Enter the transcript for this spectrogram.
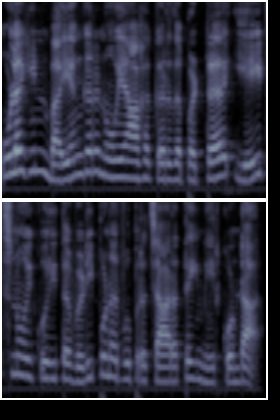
உலகின் பயங்கர நோயாக கருதப்பட்ட எய்ட்ஸ் நோய் குறித்த விழிப்புணர்வு பிரச்சாரத்தை மேற்கொண்டார்.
